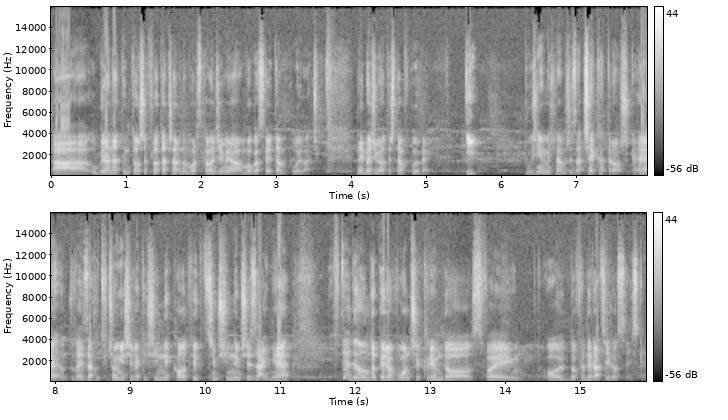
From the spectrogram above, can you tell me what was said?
a ugra na tym to, że flota czarnomorska będzie miała, mogła sobie tam pływać. No i będzie miał też tam wpływy. I później myślałem, że zaczeka troszkę, tutaj Zachód wciągnie się w jakiś inny konflikt, czymś innym się zajmie. Wtedy on dopiero włączy Krym do swojej, do Federacji Rosyjskiej.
